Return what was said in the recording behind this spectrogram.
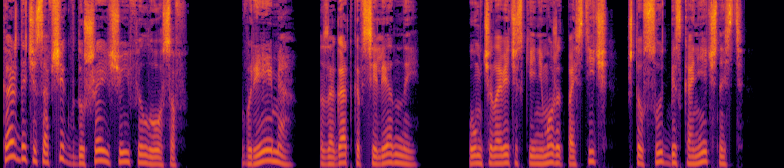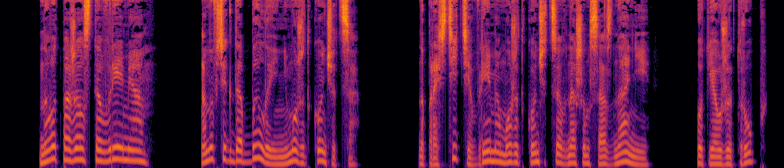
Каждый часовщик в душе еще и философ. Время — загадка Вселенной. Ум человеческий не может постичь, что суть — бесконечность. Но вот, пожалуйста, время, оно всегда было и не может кончиться. Но простите, время может кончиться в нашем сознании. Вот я уже труп,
